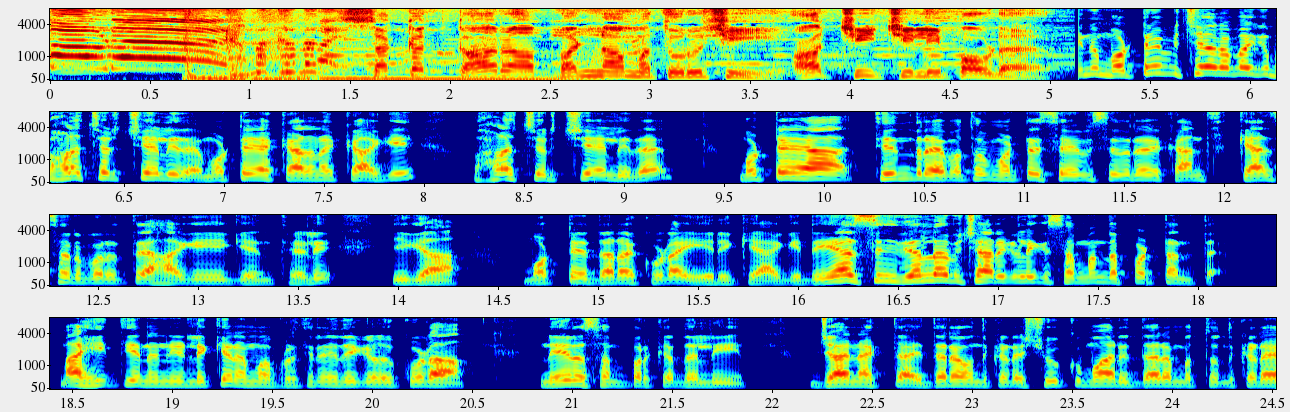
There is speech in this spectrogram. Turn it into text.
ಪೌಡರ್. ಸಖತ್ ಖಾರ ಬಣ್ಣ ಮತ್ತು ರುಚಿ ಆಚಿ ಚಿಲ್ಲಿ ಪೌಡರ್. ಇನ್ನು ಮೊಟ್ಟೆ ವಿಚಾರವಾಗಿ ಬಹಳ ಚರ್ಚೆಯಲ್ಲಿದೆ. ಮೊಟ್ಟೆಯ ಕಾರಣಕ್ಕಾಗಿ ಬಹಳ ಚರ್ಚೆಯಲ್ಲಿದೆ. ಮೊಟ್ಟೆಯ ತಿಂದರೆ ಮತ್ತು ಮೊಟ್ಟೆ ಸೇವಿಸಿದರೆ ಕ್ಯಾನ್ಸ್ ಕ್ಯಾನ್ಸರ್ ಬರುತ್ತೆ ಹಾಗೆ ಹೀಗೆ ಅಂಥೇಳಿ ಈಗ ಮೊಟ್ಟೆ ದರ ಕೂಡ ಏರಿಕೆ ಆಗಿದೆ. ಎಸ್ ಇದೆಲ್ಲ ವಿಚಾರಗಳಿಗೆ ಸಂಬಂಧಪಟ್ಟಂತೆ ಮಾಹಿತಿಯನ್ನು ನೀಡಲಿಕ್ಕೆ ನಮ್ಮ ಪ್ರತಿನಿಧಿಗಳು ಕೂಡ ನೇರ ಸಂಪರ್ಕದಲ್ಲಿ ಜಾಯ್ನ್ ಆಗ್ತಾ ಇದ್ದಾರೆ. ಒಂದು ಕಡೆ ಶಿವಕುಮಾರ್ ಇದ್ದಾರೆ ಮತ್ತೊಂದು ಕಡೆ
